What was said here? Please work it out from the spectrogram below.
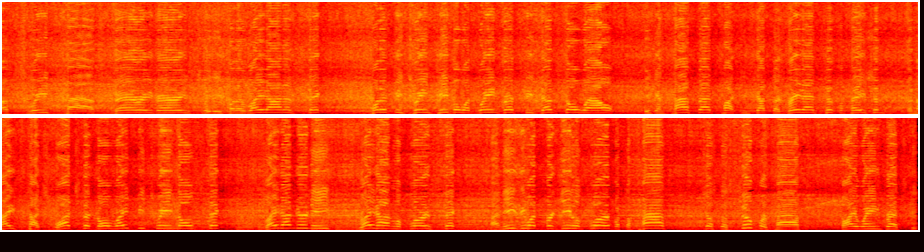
A sweet pass. Very, very sweet. He put it right on his stick, put it between people, what Wayne Gretzky does so well. He can pass that puck. He's got the great anticipation, the nice touch. Watch it go right between those sticks, right underneath, right on LaFleur's stick. An easy one for Guy Lafleur, but the pass, just a super pass by Wayne Gretzky.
